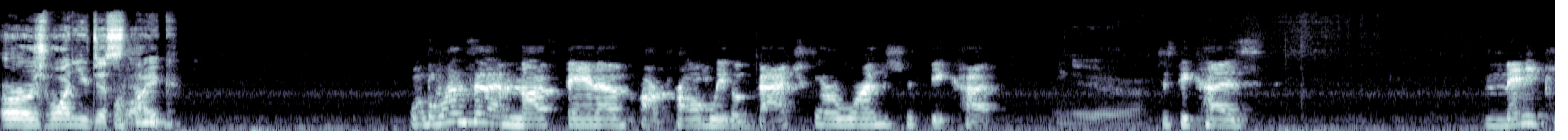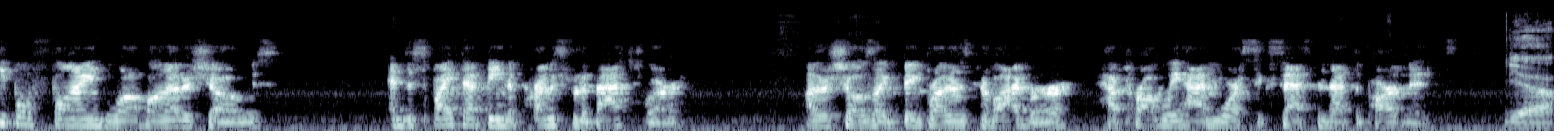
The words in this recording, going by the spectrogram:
or is one you dislike? Well, the ones that I'm not a fan of are probably the Bachelor ones, just because yeah. just because many people find love on other shows, and despite that being the premise for The Bachelor, other shows like Big Brother and Survivor have probably had more success in that department. Yeah.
